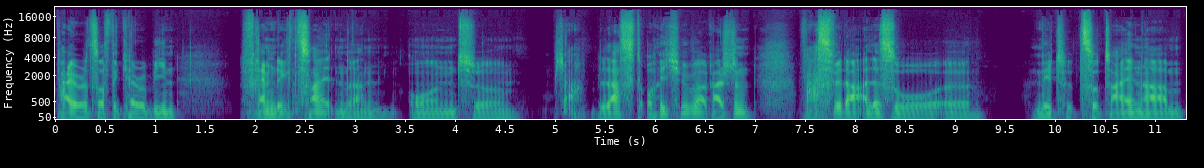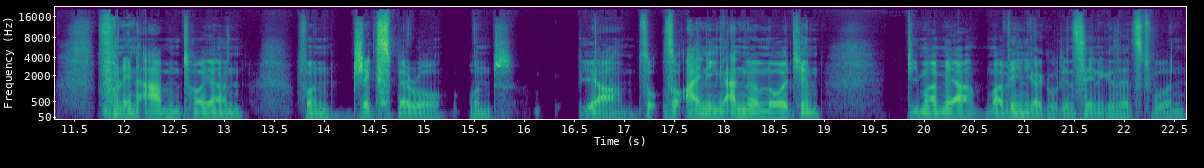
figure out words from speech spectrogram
Pirates of the Caribbean Fremde Zeiten dran. Und äh, ja, lasst euch überraschen, was wir da alles so äh, mitzuteilen haben von den Abenteuern von Jack Sparrow und ja, so, so einigen anderen Leutchen, die mal mehr, mal weniger gut in Szene gesetzt wurden.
